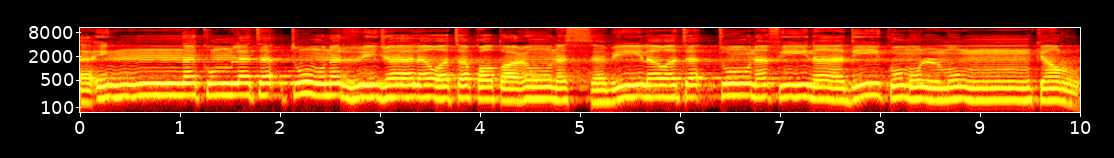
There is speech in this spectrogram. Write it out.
أئنكم لتأتون الرجال وتقطعون السبيل وتأتون في ناديكم المنكر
